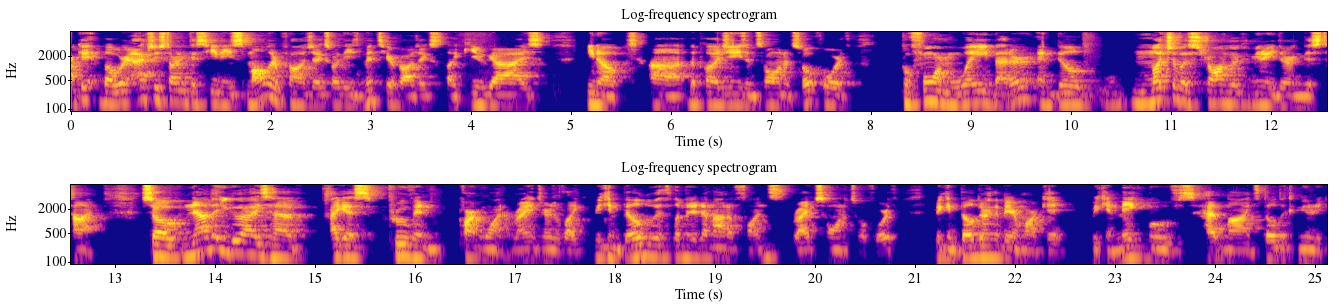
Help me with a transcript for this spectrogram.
market, but we're actually starting to see these smaller projects or these mid-tier projects like you guys, you know, uh, the Pudgies and so on and so forth perform way better and build much of a stronger community during this time. So now that you guys have, I guess, proven part one, right, in terms of like we can build with limited amount of funds, right, so on and so forth. We can build during the bear market. We can make moves, headlines, build a community.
